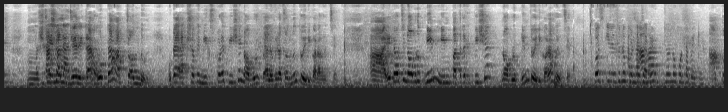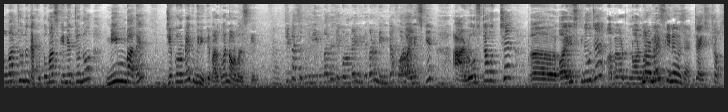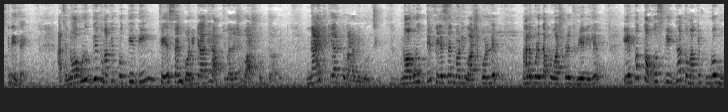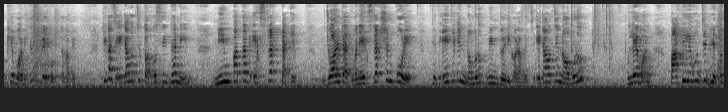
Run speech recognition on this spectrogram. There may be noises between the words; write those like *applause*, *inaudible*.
শাঁসাল জেলটা ওটা আর চন্দন ওটা একসাথে মিক্স করে পিষে নবরূপ অ্যালোভেরা চন্দন তৈরি করা হয়েছে। আর এটা হচ্ছে নবরূপ নিম নিম পাতাটাকে পিষে নবরূপ নিম তৈরি করা হয়েছে। স্কিনের জন্য কোনটা আচ্ছা, যাবে? জন্য কোনটা বেটার আর তোমার জন্য দেখো তোমার স্কিনের জন্য নিম বাদে যে কোনোটাই তুমি নিতে পারো তোমার নর্মাল স্কিন ঠিক আছে? তুমি নিম বাদে যে কোনোটাই নিতে পারো। নিমটা ফর অয়েলি স্কিন আর রোজটা হচ্ছে অয়েলি স্কিনেও যায় আবার নর্মাল skin যায়। যায় সব স্কিনে যায়। আচ্ছা নবরূপ দিয়ে তোমাকে প্রতিদিন ফেস অ্যান্ড বডিটা আগে রাত্রিবেলা এসে ওয়াশ করতে হবে। নাইট কেয়ার তোমার আমি বলছি। নবরূপ দিয়ে ফেস অ্যান্ড বডি ওয়াশ করলে ভালো করে তারপর ওয়াশ করে ধুয়ে নিলে এরপর ত্বকস্নিগ্ধা তোমাকে পুরো মুখে বডিতে স্প্রে করতে হবে। ঠিক আছে? এটা হচ্ছে ত্বকস্নিগ্ধা নিম। নিম পাতার এক্সট্রাক্টটাকে জলটাকে মানে এক্সট্রাকশন করে এই থেকে নবরূপ নিম তৈরি করা হয়েছে। এটা হচ্ছে নবরূপ লেমন পাতি লেবুর যে ভেতর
